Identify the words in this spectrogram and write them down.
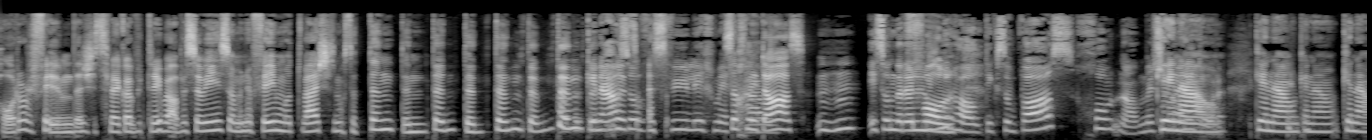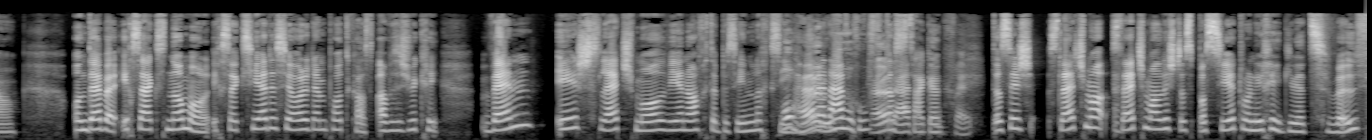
Horrorfilm, das ist jetzt mega übertrieben, aber so wie in so einem Film, wo du weißt, es macht so dun, dun, dun, dun, dun, dun, dun, genau so es- fühle ich mich so ein bisschen das. Mhm. In so einer Voll. Lurhaltung. So, was kommt noch? Wir noch Genau, nicht durch. genau, genau, genau. Und eben, ich sag's nochmal, ich sag's jedes Jahr in dem Podcast, aber es ist wirklich, wenn ist das letzte Mal Weihnachten besinnlich gewesen? Oh, Hört einfach auf, hör das zu sagen. auf. Das ist, das letzte Mal, das letzte Mal ist das passiert, als ich irgendwie zwölf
